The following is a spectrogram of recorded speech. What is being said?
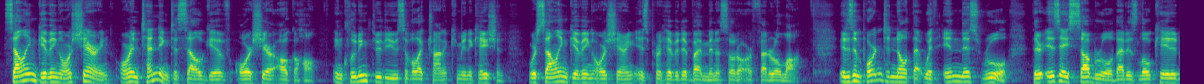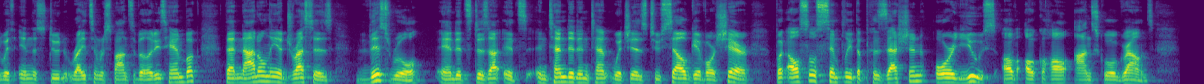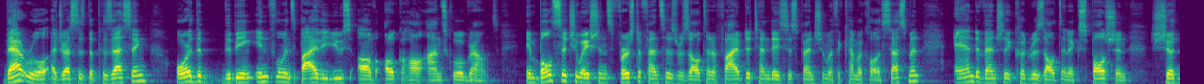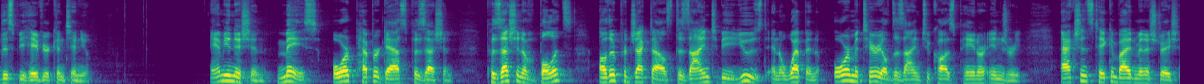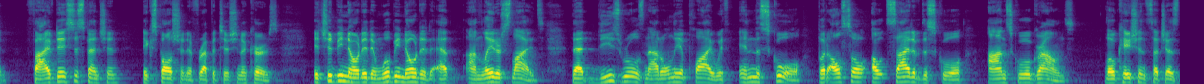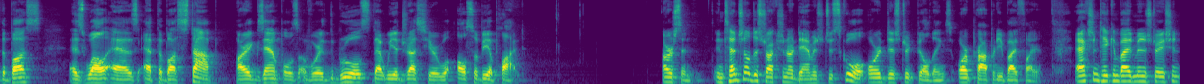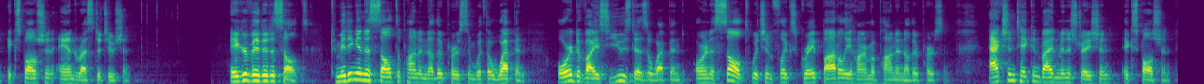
Selling, giving, or sharing, or intending to sell, give, or share alcohol, including through the use of electronic communication, where selling, giving, or sharing is prohibited by Minnesota or federal law. It is important to note that within this rule, there is a sub-rule that is located within the Student Rights and Responsibilities Handbook that not only addresses this rule and its, its intended intent, which is to sell, give, or share, but also simply the possession or use of alcohol on school grounds. That rule addresses the possessing or the, the being influenced by the use of alcohol on school grounds. In both situations, first offenses result in a 5 to 10 day suspension with a chemical assessment and eventually could result in expulsion should this behavior continue. Ammunition, mace, or pepper gas possession. Possession of bullets, other projectiles designed to be used in a weapon or material designed to cause pain or injury. Actions taken by administration five day suspension, expulsion if repetition occurs. It should be noted and will be noted at, on later slides that these rules not only apply within the school, but also outside of the school on school grounds. Locations such as the bus, as well as at the bus stop, are examples of where the rules that we address here will also be applied. Arson. Intentional destruction or damage to school or district buildings or property by fire. Action taken by administration, expulsion, and restitution. Aggravated assault. Committing an assault upon another person with a weapon or device used as a weapon, or an assault which inflicts great bodily harm upon another person. Action taken by administration, expulsion.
